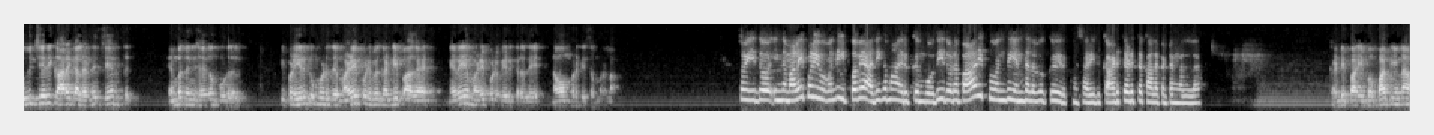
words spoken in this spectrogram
புதுச்சேரி காரைக்கால் ரெண்டு சேர்த்து எண்பத்தஞ்சு சதவீதம் கூடுதல். இப்படி இருக்கும் பொழுது மழைப்பொழிவு கண்டிப்பாக நிறைய மழைப்பொழிவு இருக்கிறது நவம்பர் டிசம்பர்லாம். சோ இது இந்த மழைப்பொழிவு வந்து இப்பவே அதிகமா இருக்கும்போது இதோட பாதிப்பு வந்து எந்த அளவுக்கு இருக்கும் சார்? இதுக்கு அடுத்தடுத்த காலகட்டங்கள்ல. கண்டிப்பா. இப்ப பாத்தீங்கன்னா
